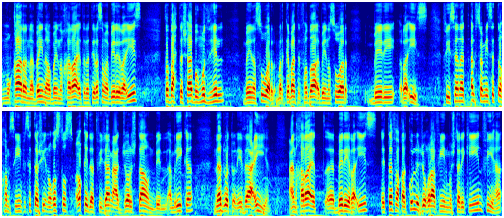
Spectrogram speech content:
مقارنة بينها وبين الخرائط التي رسمها بيري رئيس. اتضح تشابه مذهل بين صور مركبات الفضاء بين صور بيري رئيس. في سنة 1956 في 26 أغسطس عقدت في جامعة جورج تاون بالأمريكا ندوة إذاعية. عن خرائط بيري رئيس. اتفق كل الجغرافيين المشتركين فيها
